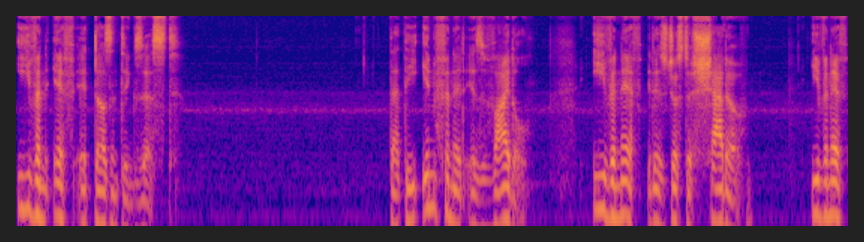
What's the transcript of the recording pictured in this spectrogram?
even if it doesn't exist. That the infinite is vital, even if it is just a shadow, even if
